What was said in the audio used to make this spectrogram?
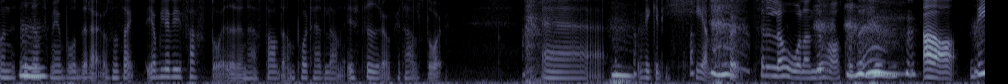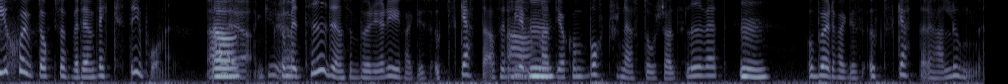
Under tiden Mm. som jag bodde där. Och som sagt, jag blev ju fast då i den här staden, Port Hedland, i fyra och ett halvt år. Eh, vilket är helt sjukt. Så lilla hålan du hatade. Ja, det är sjukt också för den växte ju på mig. ja, Ja. ja, gud, Så med tiden så började jag ju faktiskt uppskatta. Alltså det Ja. blev som Mm. att jag kom bort från det här storstadslivet Mm. och började faktiskt uppskatta det här lugnet.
